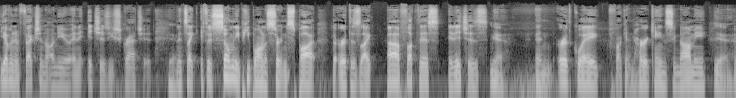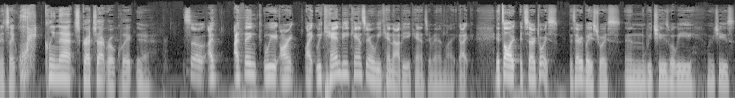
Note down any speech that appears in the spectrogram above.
you have an infection on you and it itches, you scratch it. Yeah. And it's like if there's so many people on a certain spot, the earth is like, ah, fuck this. It itches. Yeah. And earthquake, fucking hurricane, tsunami. Yeah. And it's like clean that, scratch that real quick. Yeah. So I I think we aren't like we can be cancer and we cannot be cancer, man. Like like it's all it's our choice. It's everybody's choice, and we choose what we we choose.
